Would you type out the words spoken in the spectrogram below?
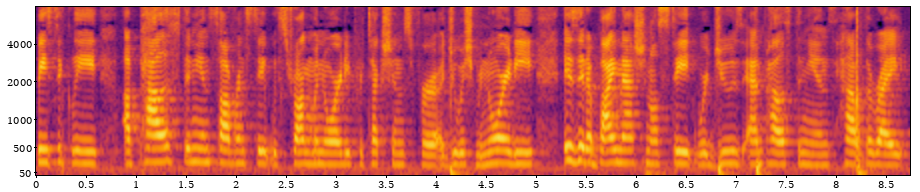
basically a Palestinian sovereign state with strong minority protections for a Jewish minority? Is it a binational state where Jews and Palestinians have the right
